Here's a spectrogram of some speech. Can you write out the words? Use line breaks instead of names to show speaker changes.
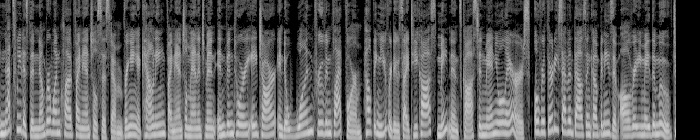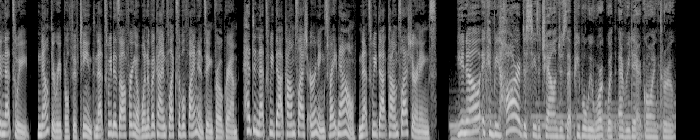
NetSuite is the number one cloud financial system, bringing accounting, financial management, inventory, HR into one proven platform, helping you reduce IT costs, maintenance costs, and manual errors. Over 37,000 companies have already made the move to NetSuite. Now through April 15th, NetSuite is offering a one-of-a-kind flexible financing program. Head to netsuite.com slash earnings right now. netsuite.com slash earnings.
You know, it can be hard to see the challenges that people we work with every day are going through.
